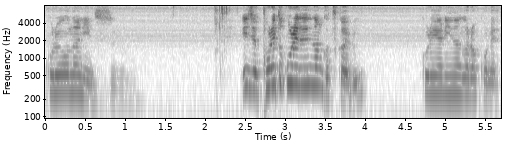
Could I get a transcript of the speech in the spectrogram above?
これを何にするの？えじゃあこれとこれでなんか使える？これやりながらこれ。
